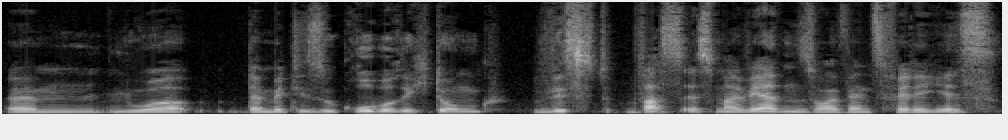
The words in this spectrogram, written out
Ähm, nur damit ihr so grobe Richtung wisst, was es mal werden soll, wenn es fertig ist.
